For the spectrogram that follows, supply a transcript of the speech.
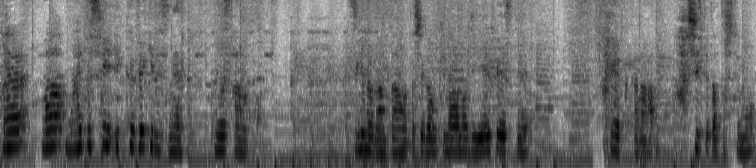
これは毎年行くべきですね。皆さん。次の元旦私が沖縄の DFS で早くから走ってたとしても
